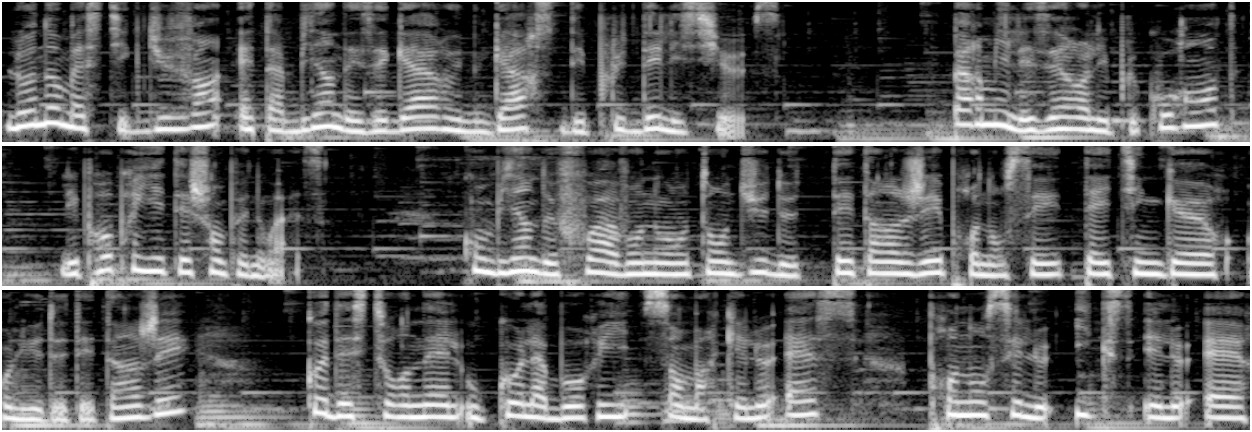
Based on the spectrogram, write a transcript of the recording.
l'onomastique du vin est à bien des égards une garce des plus délicieuses. Parmi les erreurs les plus courantes, les propriétés champenoises. Combien de fois avons-nous entendu de Tétinger prononcer Teitinger au lieu de Tétinger, Codestournel ou Collabori sans marquer le S, prononcer le X et le R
